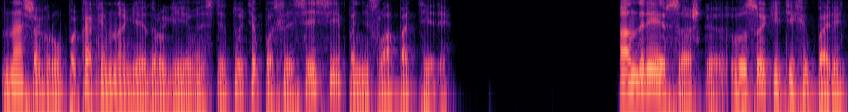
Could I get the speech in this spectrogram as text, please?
Наша группа, как и многие другие в институте, после сессии понесла потери. Андреев Сашка, высокий тихий парень,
